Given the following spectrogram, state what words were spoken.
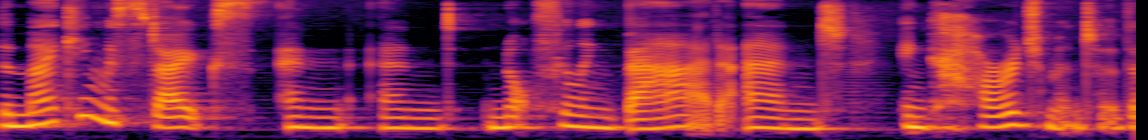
the making mistakes and and not feeling bad and encouragement of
